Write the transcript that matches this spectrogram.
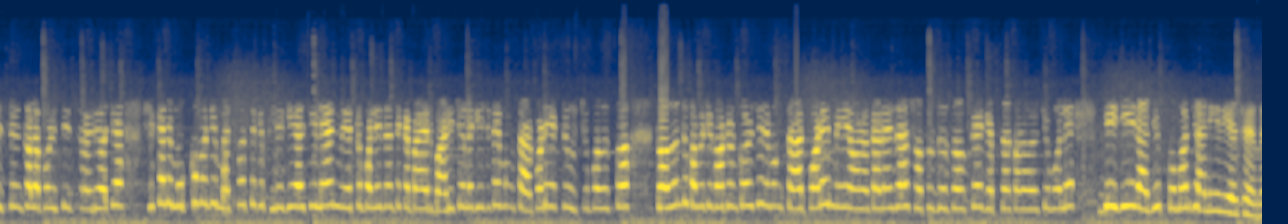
বিশৃঙ্খলা পরিস্থিতি তৈরি হয়েছে, সেখানে মুখ্যমন্ত্রী মাঝপথ থেকে ফিরে গিয়েছিলেন মেট্রোপলিটন থেকে বাইরের বাড়ি চলে গিয়েছিলেন এবং তারপরে একটি উচ্চপদস্থ তদন্ত কমিটি গঠন করেছেন এবং তারপরে মেয়ে অর্গানাইজার সতর্ককে গ্রেপ্তার করা হয়েছে বলে ডিজি রাজীব কুমার জানিয়ে দিয়েছেন।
